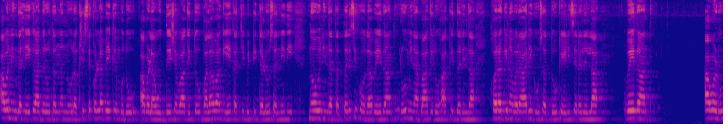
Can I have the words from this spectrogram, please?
ಅವನಿಂದ ಹೇಗಾದರೂ ತನ್ನನ್ನು ರಕ್ಷಿಸಿಕೊಳ್ಳಬೇಕೆಂಬುದು ಅವಳ ಉದ್ದೇಶವಾಗಿತ್ತು. ಬಲವಾಗಿಯೇ ಕಚ್ಚಿಬಿಟ್ಟಿದ್ದಳು ಸನ್ನಿಧಿ. ನೋವಿನಿಂದ ತತ್ತರಿಸಿ ಹೋದ ವೇದಾಂತ್ ರೂಮಿನ ಬಾಗಿಲು ಹಾಕಿದ್ದರಿಂದ ಹೊರಗಿನವರಾರಿಗೂ ಸದ್ದು ಕೇಳಿಸಿರಲಿಲ್ಲ. ವೇದಾಂತ್, ಅವಳು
